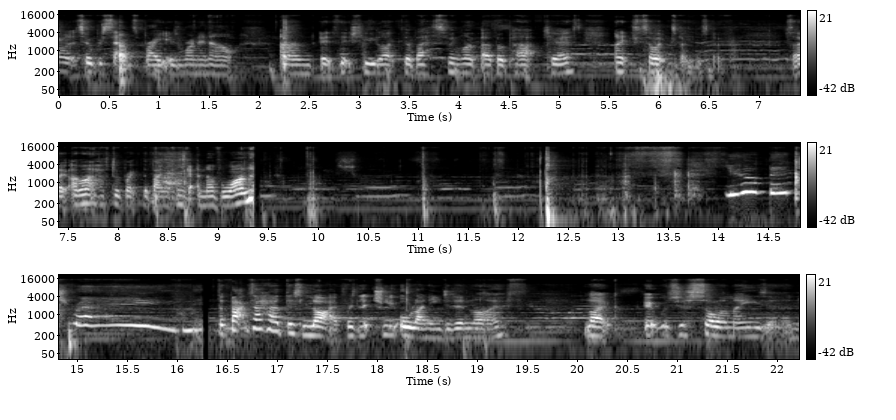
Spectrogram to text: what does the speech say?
Charlotte Tilbury set spray is running out and it's literally like the best thing I've ever purchased and it's so expensive. So I might have to break the bank and get another one. You betrayed me. The fact I heard this live was literally all I needed in life. Like, it was just so amazing.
